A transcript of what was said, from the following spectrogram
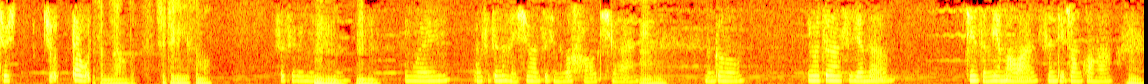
就就带我怎么样的？是这个意思吗？是这个意思。嗯嗯因为我是真的很希望自己能够好起来，嗯，能够，因为这段时间的精神面貌啊，身体状况啊，嗯。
